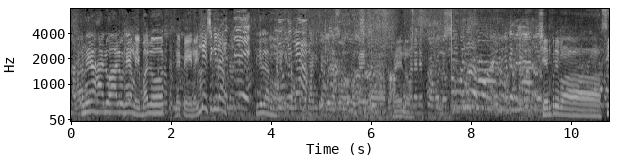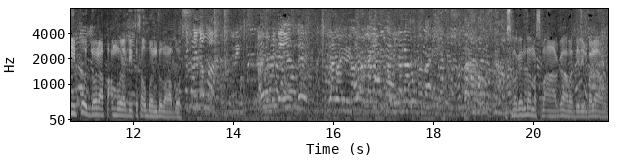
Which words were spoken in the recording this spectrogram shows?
Ano yan? Halo-halo na yan. May balot, may peno. Hindi, sige lang. Sige lang. Ayun, oh. Siyempre, mga seafood, no? Napakamura dito sa Ubando, mga boss. Mas maganda, mas maaga, madilim pa lang.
